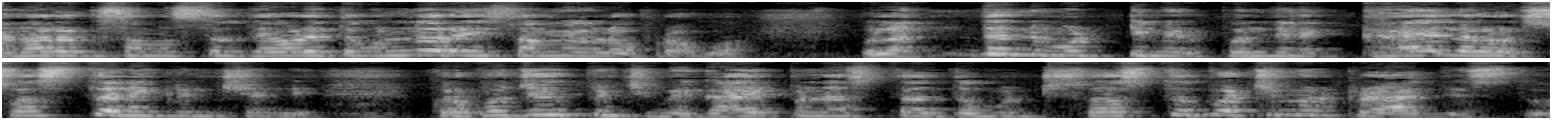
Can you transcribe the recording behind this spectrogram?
అనారోగ్య సమస్యలతో ఎవరైతే ఉన్నారో ఈ సమయంలో ప్రభావ వాళ్ళందరినీ ముట్టి మీరు పొందిన గాయాల వాళ్ళకి స్వస్థ అనుగ్రహించండి. కృప చూపించి మీ గాయపడిన హస్తాలతో ముట్టి స్వస్థపరచమని ప్రార్థిస్తూ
